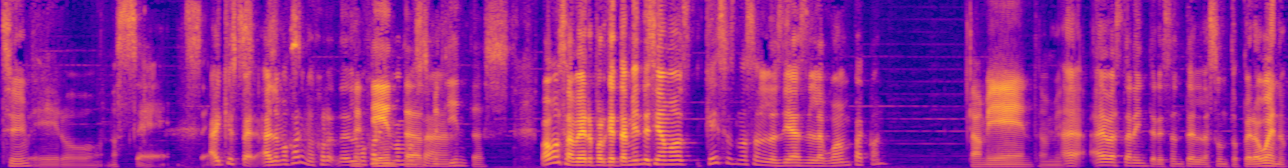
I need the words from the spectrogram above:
Sí. Pero no sé, Hay que esperar. A lo mejor, mejor, a lo me mejor tientas, vamos a... me tientas. Vamos a ver, porque también decíamos que esos no son los días de la Wampacon. También, también. Ah, ahí va a estar interesante el asunto, pero bueno.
